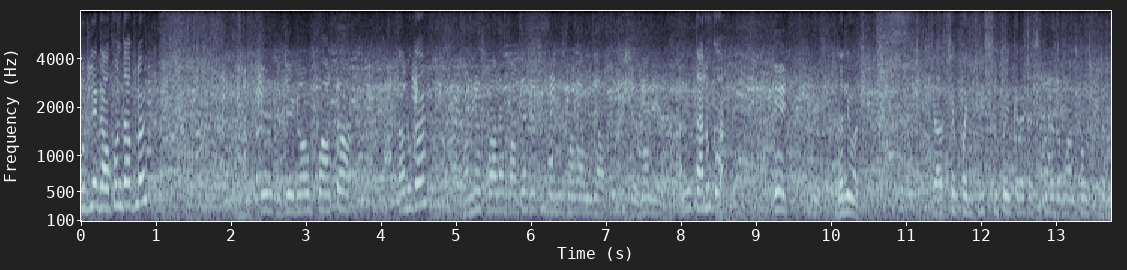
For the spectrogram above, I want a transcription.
कुठले गाव कोणतं आपलं? गाव पाटा तालुका? पाड्या पाट्यापैकी पाड्या म्हणजे आपण शेजारी आहे. आणि तालुका? पेठ. धन्यवाद. चारशे पंचवीस रुपये कॅरेट अशा प्रकारचा माल पाहू शकतो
